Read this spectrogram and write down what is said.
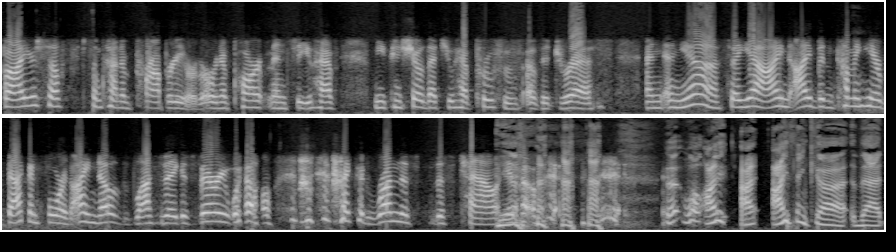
Buy yourself some kind of property or, or an apartment so you have you can show that you have proof of, of address. And and yeah, so yeah, I I've been coming here back and forth. I know Las Vegas very well. I could run this this town, you know. Uh, well, I, I, I think uh, that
